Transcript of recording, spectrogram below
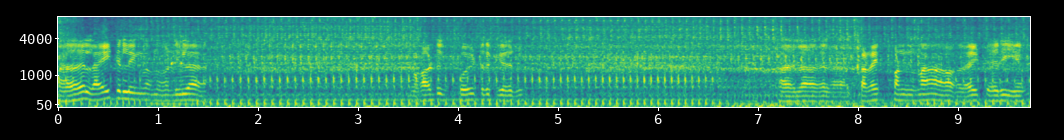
அதாவது லைட் இல்லைங்களா அந்த வண்டியில்? பாட்டுக்கு போயிட்டுருக்காரு அதில் அதில் கனெக்ட் பண்ணால் லைட் எரியும்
